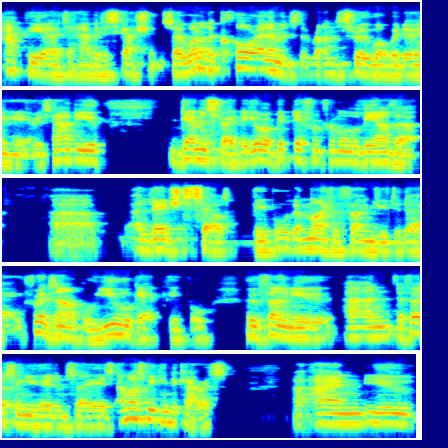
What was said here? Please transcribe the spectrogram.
happier to have a discussion. So one of the core elements that runs through what we're doing here is how do you demonstrate that you're a bit different from all the other uh, alleged salespeople that might have phoned you today. For example, you will get people who phone you, and the first thing you hear them say is, Am I speaking to Karis? Uh, and you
